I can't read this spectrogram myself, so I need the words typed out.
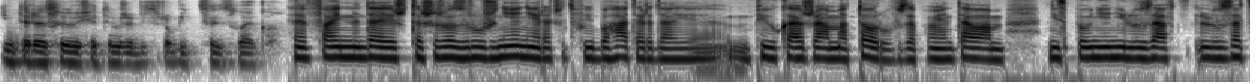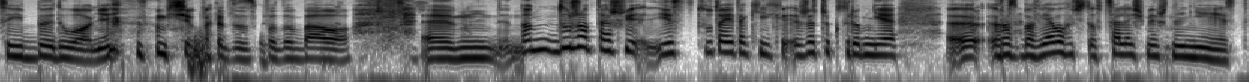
interesują się tym, żeby zrobić coś złego. E, fajne dajesz też rozróżnienie, raczej twój bohater daje piłkarzy amatorów. Zapamiętałam niespełnieni luzacy i bydło, nie? To mi się bardzo spodobało. No, dużo też jest tutaj takich rzeczy, które mnie e, rozbawiały, choć to wcale śmieszne nie jest.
